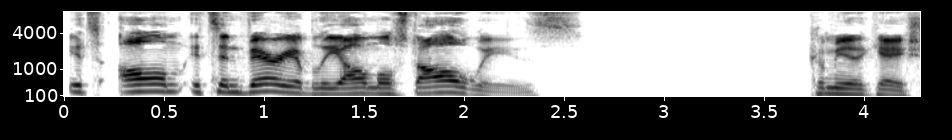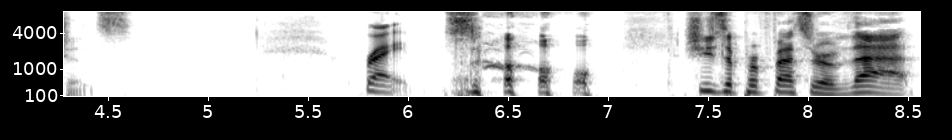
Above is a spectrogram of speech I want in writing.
it's all it's invariably almost always communications. Right. So she's a professor of that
